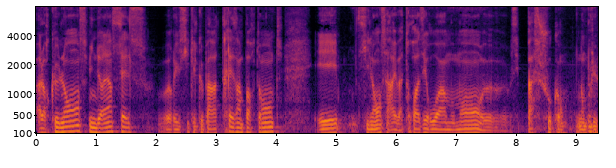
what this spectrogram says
alors que Lens, mine de rien, Cels réussit quelque part très importante. Et si Lens arrive à 3-0 à un moment, euh, c'est pas choquant non plus.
